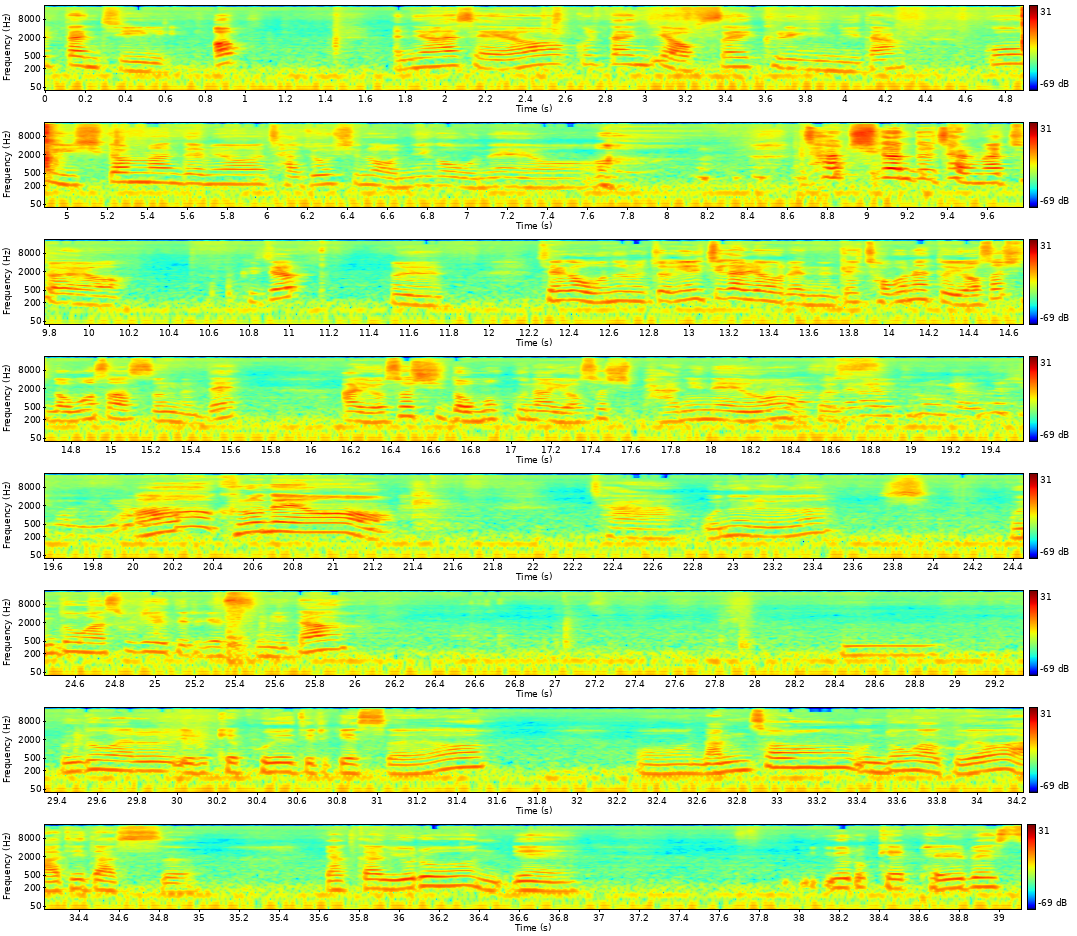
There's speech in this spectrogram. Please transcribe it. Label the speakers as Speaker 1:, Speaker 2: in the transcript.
Speaker 1: 꿀단지 업! 안녕하세요. 꿀단지 업사이클링입니다. 꼭 이 시간만 되면 자주 오시는 언니가 오네요. 참 시간도 잘 맞춰요. 그죠? 네. 제가 오늘은 좀 일찍 하려고 그랬는데 저번에 또 6시 넘어서 왔었는데 아 6시 넘었구나 6시 반이네요.
Speaker 2: 알았어.
Speaker 1: 벌써-
Speaker 2: 내가 들어온 게 6시거든요.
Speaker 1: 아 그러네요. 자 오늘은 시- 운동화 소개해 드리겠습니다. 음, 운동화를 이렇게 보여드리겠어요. 어, 남성 운동화고요. 아디다스. 약간 요런 예 요렇게 벨벳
